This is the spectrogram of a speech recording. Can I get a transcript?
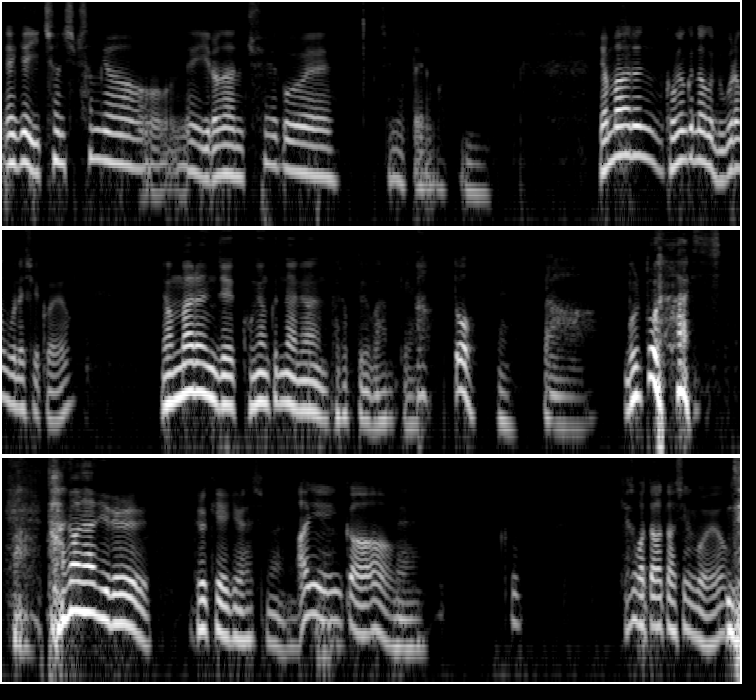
2013년에 일어난 최고의 재미없다 이런 건. 음. 연말은 공연 끝나고 누구랑 보내실 거예요? 연말은 이제 공연 끝나면 가족들과 함께. 또? 네. 야. 뭘 또, 아, 당연한 일을 그렇게 얘기를 하시면. 아니, 네. 그러니까. 네. 그, 계속 왔다 갔다 하시는 거예요? 네.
